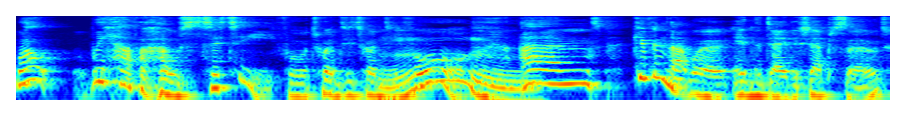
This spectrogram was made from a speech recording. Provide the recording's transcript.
well, we have a host city for 2024. Mm. And given that we're in the Danish episode,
